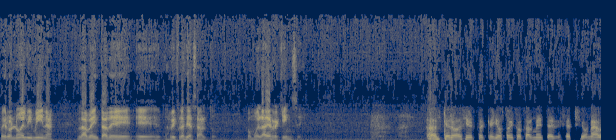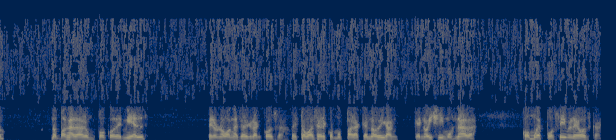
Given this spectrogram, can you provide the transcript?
pero no elimina la venta de eh, rifles de asalto, como el AR-15. Ah, quiero decirte que yo estoy totalmente decepcionado. Nos van a dar un poco de miel, pero no van a hacer gran cosa. Esto va a ser como para que no digan que no hicimos nada. ¿Cómo es posible, Oscar?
